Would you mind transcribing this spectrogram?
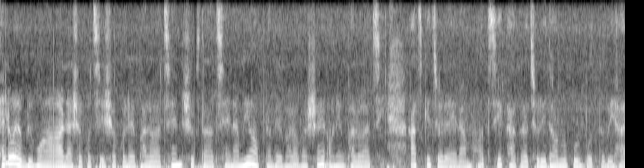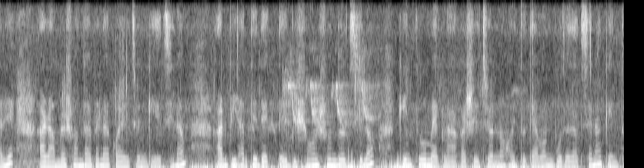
হ্যালো এভরিওয়ান আশা করছি সকলে ভালো আছেন, সুস্থ আছেন। আমিও আপনাদের ভালোবাসায় অনেক ভালো আছি। আজকে চলে এলাম হচ্ছে খাগড়াছড়ি ধর্মপুর বৌদ্ধবিহারে আর আমরা সন্ধ্যাবেলা কয়েকজন গিয়েছিলাম। আর বিহারটি দেখতে ভীষণ সুন্দর ছিল, কিন্তু মেঘলা আকাশের জন্য হয়তো তেমন বোঝা যাচ্ছে না, কিন্তু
